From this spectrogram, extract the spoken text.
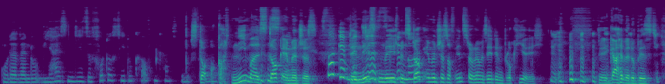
Oder wenn du, wie heißen diese Fotos, die du kaufen kannst? Stock, oh Gott, niemals Stock-Images. Stock den nächsten, den ich genau. mit Stock-Images auf Instagram sehe, den blockiere ich. Egal, wer du bist.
